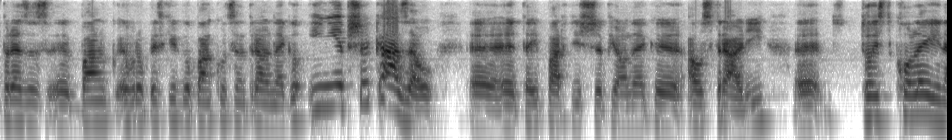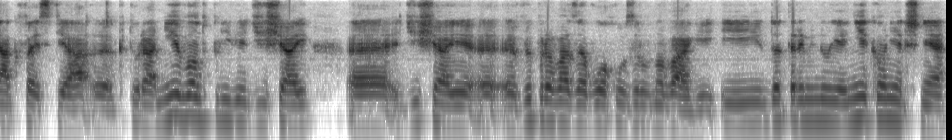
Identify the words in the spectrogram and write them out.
prezes Europejskiego Banku Centralnego i nie przekazał tej partii szczepionek Australii. E, to jest kolejna kwestia, e, która niewątpliwie dzisiaj, dzisiaj wyprowadza Włochów z równowagi i determinuje niekoniecznie,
